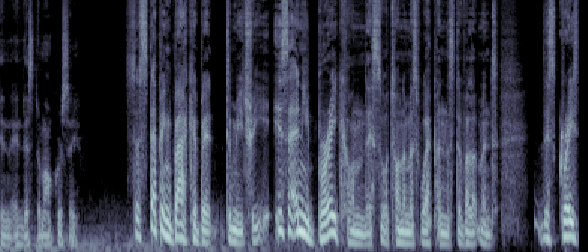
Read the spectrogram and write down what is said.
In, in this democracy. So, stepping back a bit, Demetri, is there any brake on this autonomous weapons development? This great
